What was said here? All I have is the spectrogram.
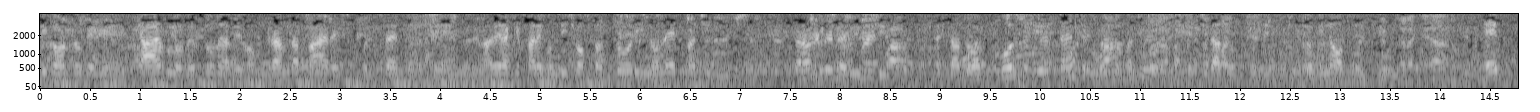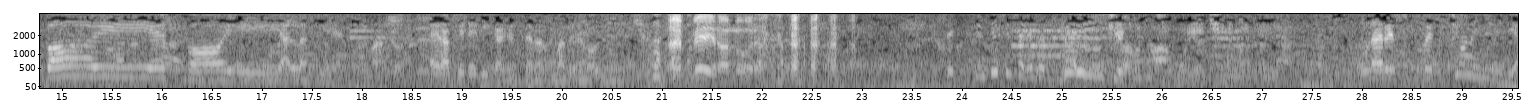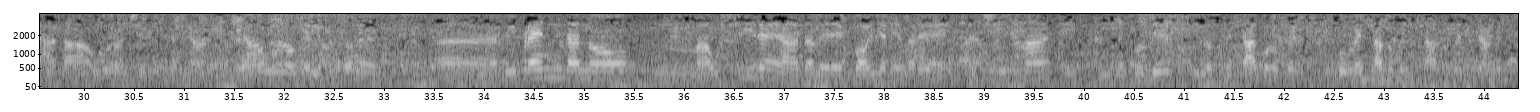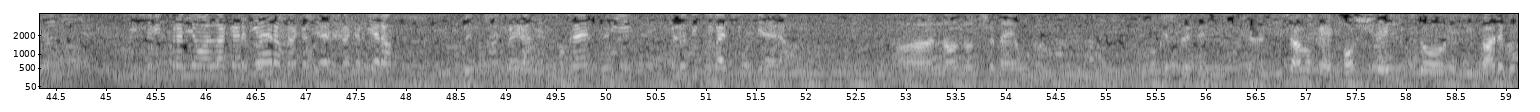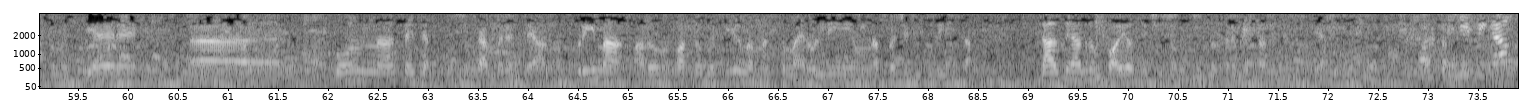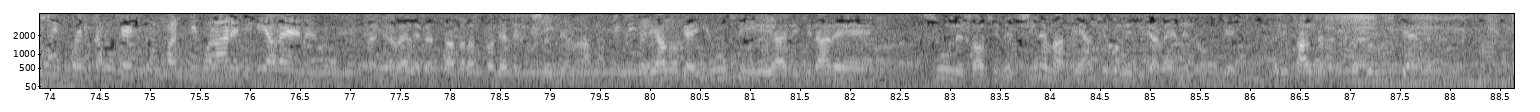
ricordo che Carlo Verdone aveva un grande affare su quel set perché avere a che fare con 18 attori non è facilissimo, però lui ci è riuscito. È stato molto divertente e molto faticoso perché è girato tutto di, tutto di notte il film. E poi, e poi alla fine insomma era Federica che si era rubata i soldi. È vero allora. Se ti sentissi sarebbe bellissimo. Che cosa auguri al cinema italiano? Una resurrezione immediata auguro al cinema italiano. Mi auguro che le persone eh, riprendano mh, a uscire, ad avere voglia di andare al cinema e di godersi lo spettacolo per come è stato pensato, per il grande schermo. Ricevi il premio alla carriera, una carriera, una carriera anche grandi successi, quello di cui vai più fiera. Uh, no, non ce n'è uno uno che preferisca. Diciamo che ho scelto di fare questo mestiere eh, con Sei tempo messo in gambero in teatro. Prima avevo fatto due film, ma insomma ero lì una specie di turista. Dal teatro in poi ho deciso che questo sarebbe stato il mio mestiere. Significato in questa location particolare di Via Veneto? Via Veneto è stata la storia del cinema, speriamo che aiuti a ritirare sulle sorti del cinema e anche quelle di Via Veneto che risalgano tutte e due insieme.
